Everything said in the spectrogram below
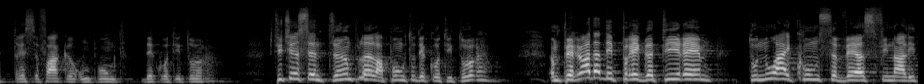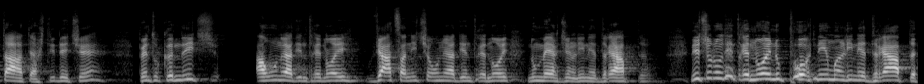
trebuie să facă un punct de cotitură. Știi ce se întâmplă la punctul de cotitură? În perioada de pregătire, tu nu ai cum să vezi finalitatea. Știi de ce? Pentru că nici a unuia dintre noi, viața nici a unuia dintre noi nu merge în linie dreaptă. Niciunul dintre noi nu pornim în linie dreaptă.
